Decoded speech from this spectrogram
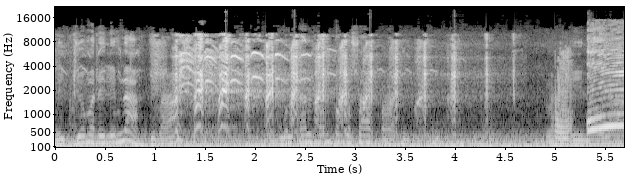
Medyo madilim na, di ba? Montalban pag-usapan. Lagi oh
